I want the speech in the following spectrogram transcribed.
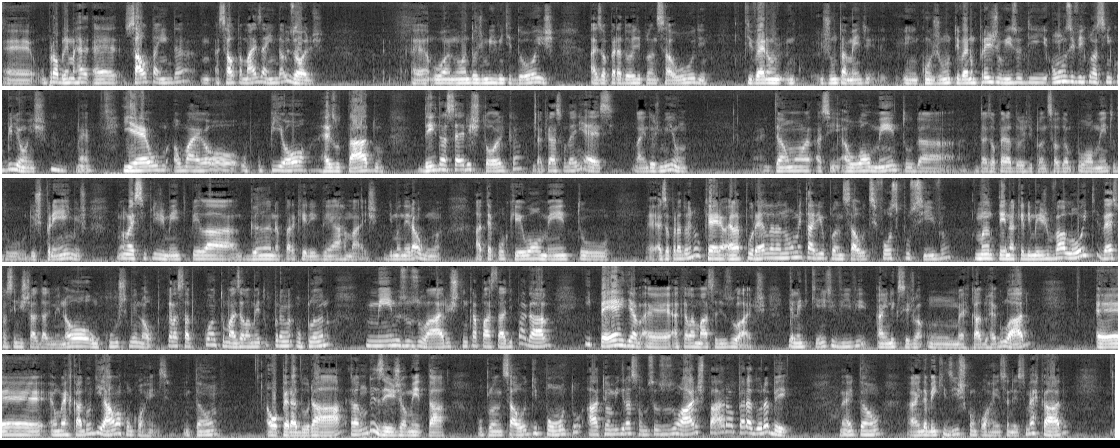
é, o problema é, salta ainda, salta mais ainda aos olhos. É, o ano, no ano 2022, as operadoras de plano de saúde tiveram juntamente em conjunto tiveram um prejuízo de 11,5 bilhões, hum. né? E é o, o maior, o, o pior resultado desde a série histórica da criação da ANS, lá em 2001. Então, assim, o aumento da, das operadoras de plano de saúde, o aumento do, dos prêmios, não é simplesmente pela gana para querer ganhar mais, de maneira alguma. Até porque o aumento, eh, as operadoras não querem, ela por ela, ela não aumentaria o plano de saúde se fosse possível manter naquele mesmo valor e tivesse uma sinistralidade menor, um custo menor, porque ela sabe que quanto mais ela aumenta o, plano, menos usuários têm capacidade de pagá-lo e perde a, é, aquela massa de usuários. E além de que a gente vive, ainda que seja um mercado regulado, é, é um mercado onde há uma concorrência. Então, a operadora A, ela não deseja aumentar o plano de saúde de ponto a ter uma migração dos seus usuários para a operadora B. Né? Então, ainda bem que existe concorrência nesse mercado.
